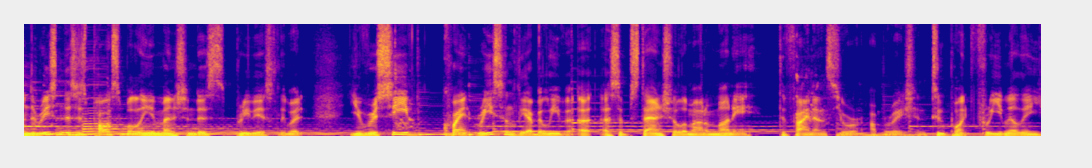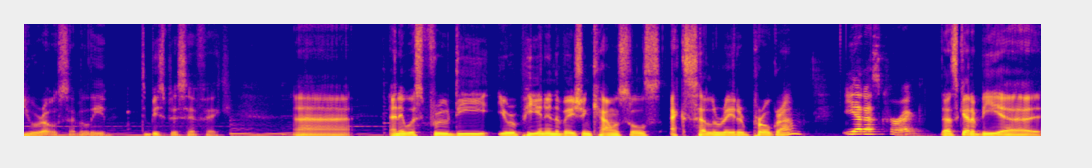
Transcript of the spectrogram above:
And the reason this is possible, and you mentioned this previously, but you received quite recently, I believe, a, a substantial amount of money to finance your operation 2.3 million euros, I believe, to be specific. Uh, and it was through the European Innovation Council's Accelerator program. Yeah, that's correct. That's got to be uh,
